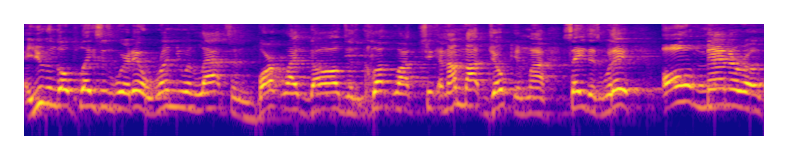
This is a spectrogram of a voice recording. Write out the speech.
And you can go places where they'll run you in laps and bark like dogs and cluck like chickens. And I'm not joking when I say this. Where they all manner of,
